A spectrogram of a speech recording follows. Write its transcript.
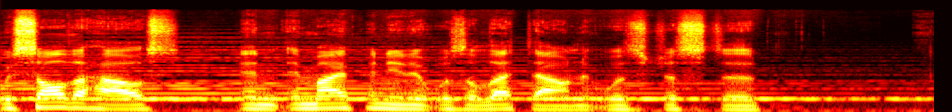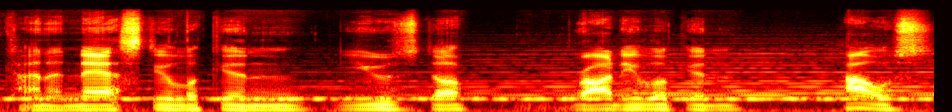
We saw the house, and in my opinion, it was a letdown. It was just a kind of nasty looking, used up, rotty looking house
